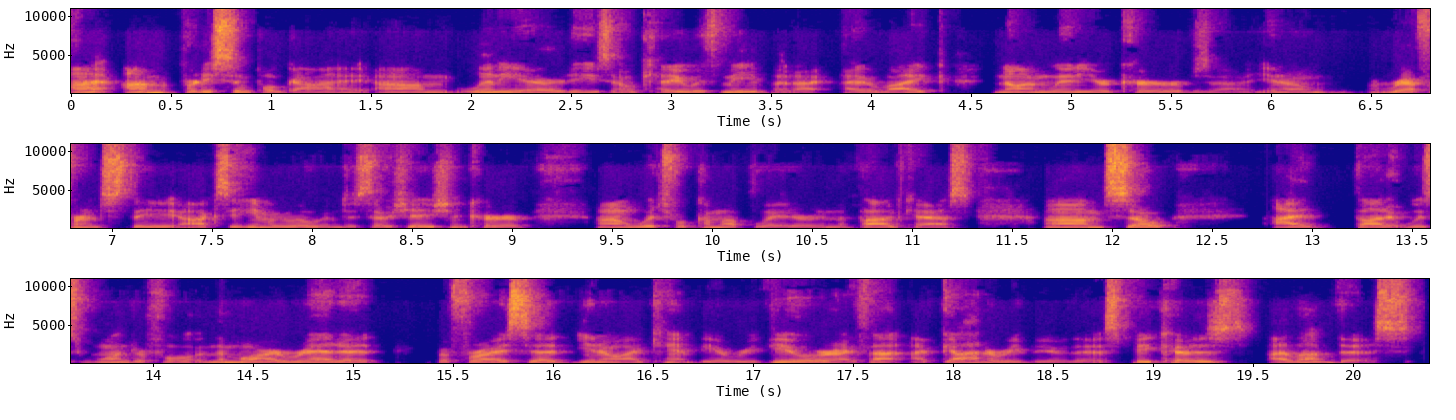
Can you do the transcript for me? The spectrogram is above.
I, am a pretty simple guy. Um, linearity is okay with me, but I, I like nonlinear curves. Uh, you know, reference the oxyhemoglobin dissociation curve, uh, which will come up later in the podcast. Um, so I thought it was wonderful, and the more I read it, before I said, you know, I can't be a reviewer, I thought I've got to review this because I love this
